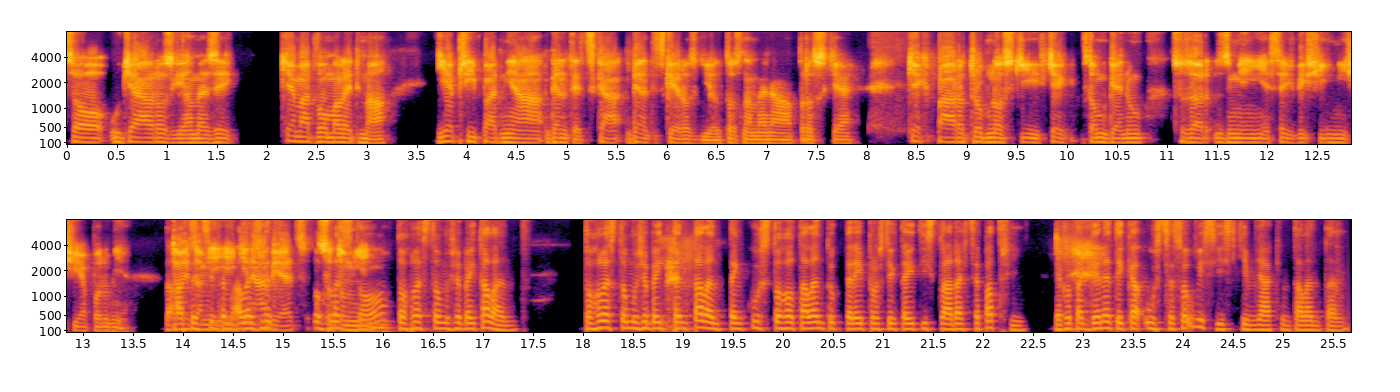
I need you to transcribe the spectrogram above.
co udělá rozdíl mezi těma dvoma lidma, je případně genetická, genetický rozdíl. To znamená prostě těch pár drobností v, těch, v tom genu, co za, změní, jestli jsi vyšší, nižší a podobně. No to a je za mě jediná ale věc, co to mění. To, tohle to může být talent. Tohle to může být ten talent, ten kus toho talentu, který prostě k tady té skládačce patří. Jako ta genetika úzce souvisí s tím nějakým talentem.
